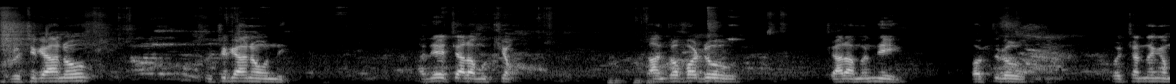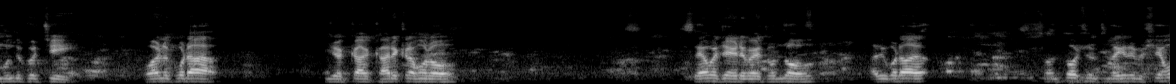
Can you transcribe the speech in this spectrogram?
రుచిగాను రుచిగాను ఉంది. అదే చాలా ముఖ్యం. దాంతోపాటు చాలామంది భక్తులు స్వచ్ఛందంగా ముందుకొచ్చి వాళ్ళు కూడా ఈ యొక్క కార్యక్రమంలో సేవ చేయడం అవుతుందో అది కూడా సంతోషించదగిన విషయం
